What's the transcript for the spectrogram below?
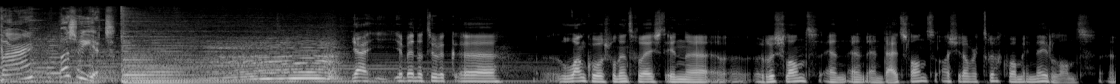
Waar was Wiert? Ja, je bent natuurlijk eh, lang correspondent geweest in eh, Rusland en, en, en Duitsland. Als je dan weer terugkwam in Nederland. eh,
